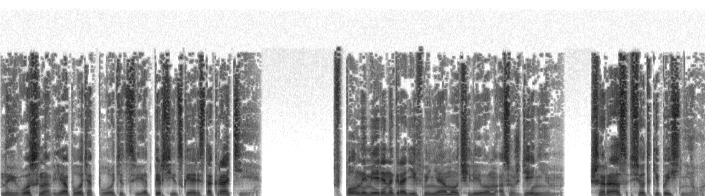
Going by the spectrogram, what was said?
но его сыновья плоть от плоти цвет персидской аристократии. В полной мере наградив меня молчаливым осуждением, Шираз все-таки пояснил.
